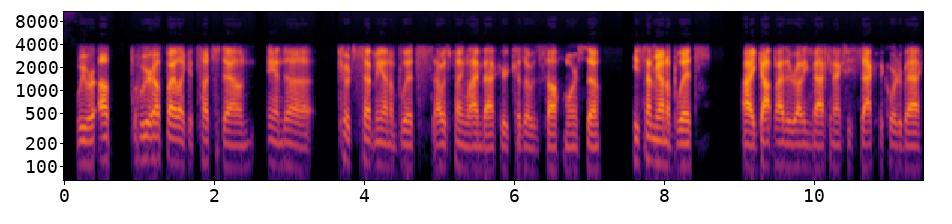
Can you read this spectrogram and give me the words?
we were up, we were up by like a touchdown, and uh, coach sent me on a blitz. I was playing linebacker because I was a sophomore, so he sent me on a blitz. I got by the running back and actually sacked the quarterback.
